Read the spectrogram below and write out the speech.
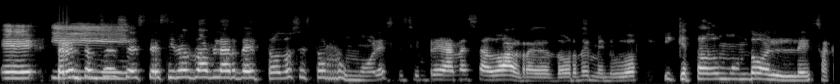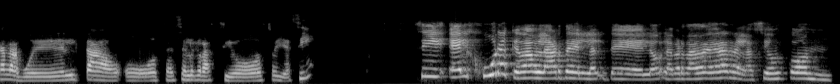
Eh, Pero y... entonces, este, sí nos va a hablar de todos estos rumores que siempre han estado alrededor de menudo y que todo el mundo le saca la vuelta o, o se hace el gracioso y así. Sí, él jura que va a hablar de la, verdadera relación con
